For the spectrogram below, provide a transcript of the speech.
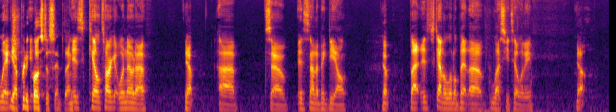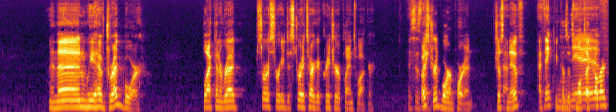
Which Yeah, pretty close to the same thing. is kill target Winota. Yep. Uh, so it's not a big deal. Yep. but it's got a little bit of less utility. Yeah. And then we have Dreadbore. Black and a red, sorcery, destroy target creature or planeswalker. This is Why like is Dreadbore important? Just Niv? I think Because it's multicolored?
